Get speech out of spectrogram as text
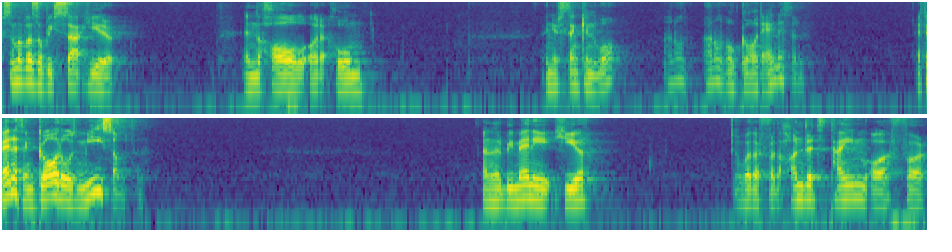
some of us will be sat here in the hall or at home, and you're thinking, "What? I don't, I don't owe God anything. If anything, God owes me something." And there'll be many here, whether for the hundredth time or for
